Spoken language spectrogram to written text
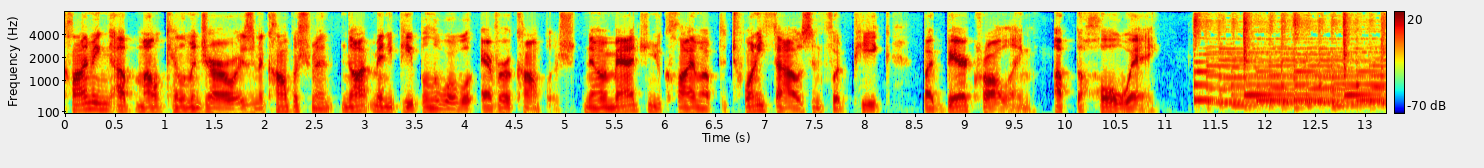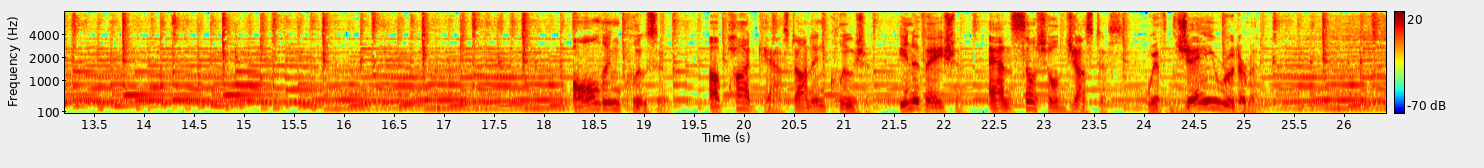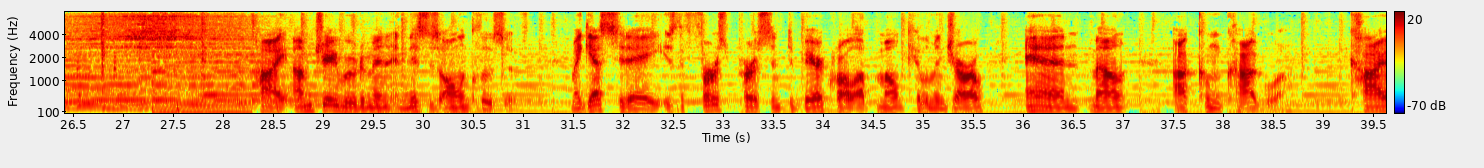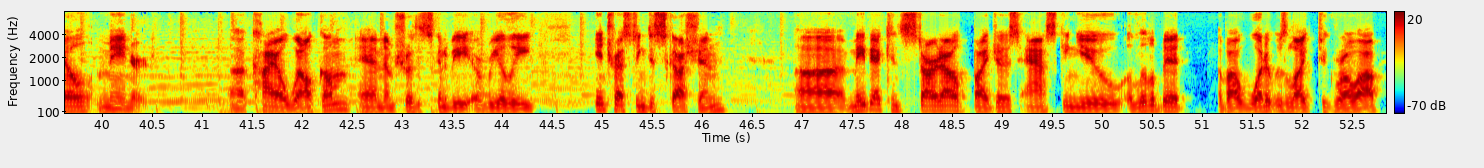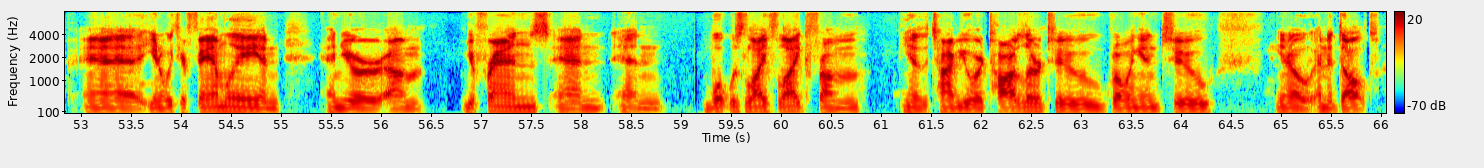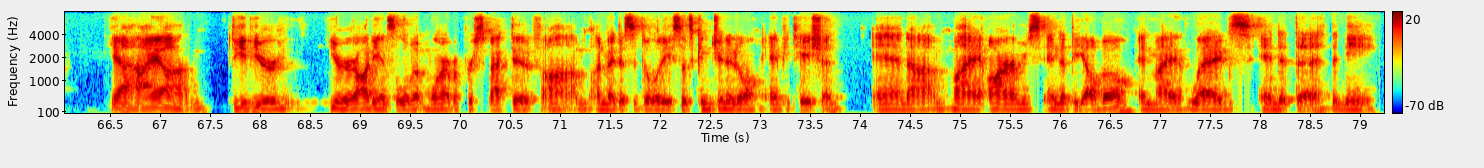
Climbing up Mount Kilimanjaro is an accomplishment not many people in the world will ever accomplish. Now imagine you climb up the 20,000 foot peak by bear crawling up the whole way. All Inclusive, a podcast on inclusion, innovation, and social justice with Jay Ruderman. Hi, I'm Jay Ruderman, and this is All Inclusive. My guest today is the first person to bear crawl up Mount Kilimanjaro and Mount Aconcagua, Kyle Maynard. Uh, Kyle, welcome, and I'm sure this is going to be a really interesting discussion. Uh, maybe I can start out by just asking you a little bit about what it was like to grow up, and uh, you know, with your family and and your um, your friends and and what was life like from you know the time you were a toddler to growing into you know an adult? Yeah i um to give your your audience a little bit more of a perspective um, on my disability so it's congenital amputation. And um, my arms end at the elbow and my legs end at the the knee.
